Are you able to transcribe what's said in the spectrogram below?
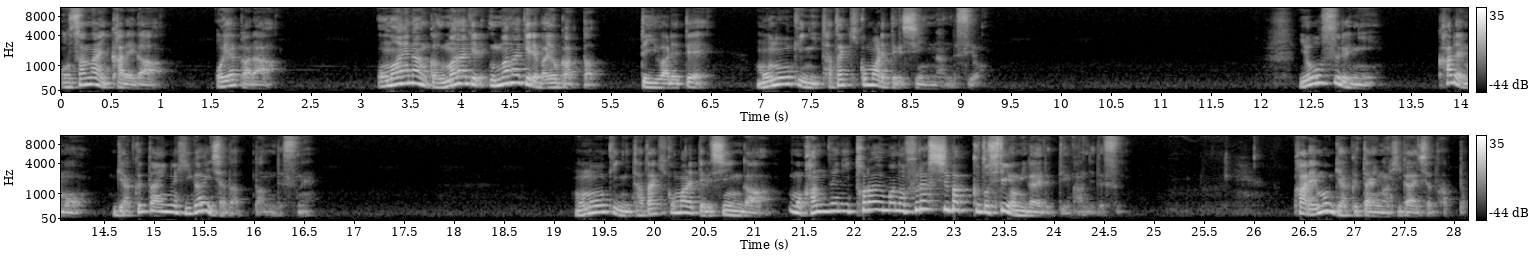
幼い彼が親から「お前なんか産まなけれ産まなければよかった」って言われて物置に叩き込まれてるシーンなんですよ。要するに彼も虐待の被害者だったんですね。物置に叩き込まれてるシーンがもう完全にトラウマのフラッシュバックとして蘇るっていう感じです。彼も虐待の被害者だった。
